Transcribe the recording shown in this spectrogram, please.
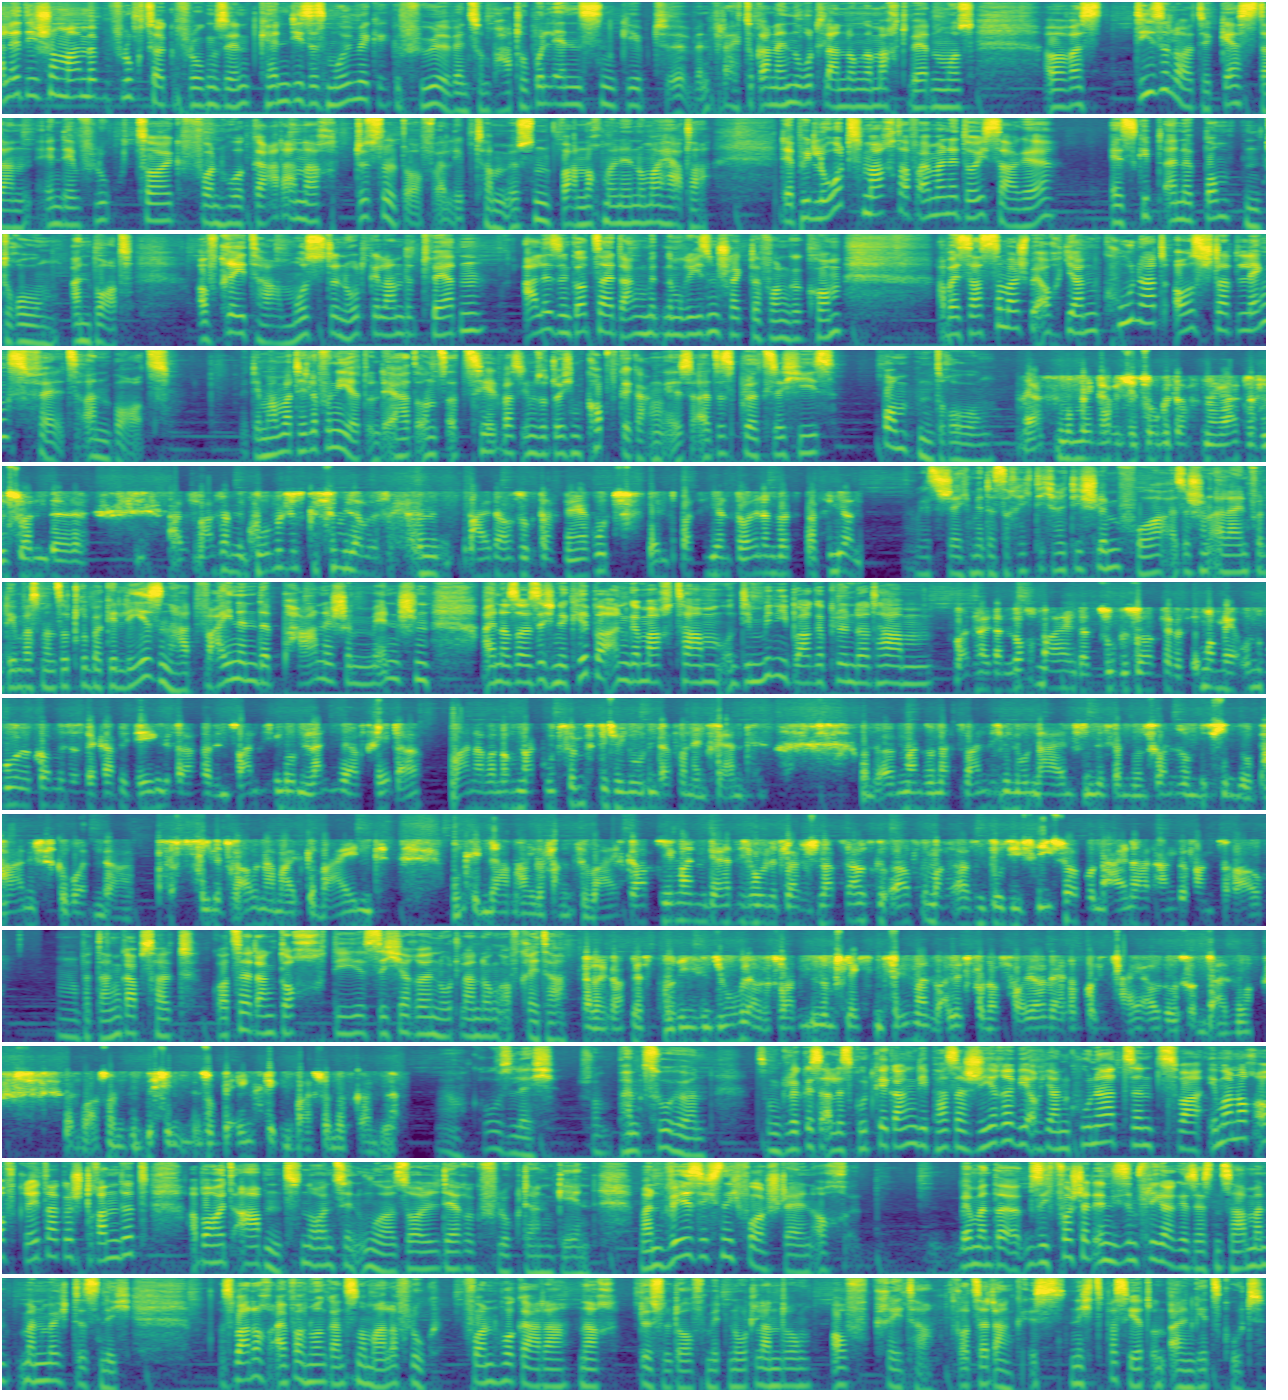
Alle, die schon mal mit dem Flugzeug geflogen sind, kennen dieses mulmige Gefühl, wenn es so ein paar Turbulenzen gibt, äh, wenn vielleicht sogar eine Notlandung gemacht werden muss. Aber was diese Leute gestern in dem Flugzeug von Hurghada nach Düsseldorf erlebt haben müssen, war nochmal eine Nummer härter. Der Pilot macht auf einmal eine Durchsage. Es gibt eine Bombendrohung an Bord. Auf Greta musste notgelandet werden. Alle sind Gott sei Dank mit einem Riesenschreck davon gekommen. Aber es saß zum Beispiel auch Jan Kunert aus Stadt Lengsfeld an Bord. Mit dem haben wir telefoniert und er hat uns erzählt, was ihm so durch den Kopf gegangen ist, als es plötzlich hieß, Bombendrohung. Im ersten Moment habe ich jetzt so gedacht, naja, das ist schon, äh, also es war schon ein komisches Gefühl, aber es dann halt auch so gedacht, naja gut, wenn es passieren soll, dann wird es passieren. Jetzt stelle ich mir das richtig, richtig schlimm vor. Also schon allein von dem, was man so drüber gelesen hat. Weinende, panische Menschen. Einer soll sich eine Kippe angemacht haben und die Minibar geplündert haben. Was halt dann nochmal dazu gesorgt hat, dass immer mehr Unruhe gekommen ist, dass der Kapitän gesagt hat, in 20 Minuten landen wir auf Kreta, waren aber noch mal gut 50 Minuten davon entfernt. Und irgendwann so nach 20 Minuten, eine halbe Stunde ist dann schon so ein bisschen so panisch geworden da. Viele Frauen haben halt geweint und Kinder haben angefangen zu weinen. Es gab jemanden, der hat sich wohl eine Flasche Schnaps aufgemacht aus dem Duty Free Shop und einer hat angefangen zu rauchen. Aber dann gab es halt Gott sei Dank doch die sichere Notlandung auf Kreta. Ja, da gab es einen riesen Jubel, aber das war wie in so einem schlechten Film, also alles voller Feuerwehr und Polizeiautos und also das war schon ein bisschen so beängstigend war schon das Ganze. Ja, gruselig. Schon beim Zuhören. Zum Glück ist alles gut gegangen. Die Passagiere, wie auch Jan Kunert, sind zwar immer noch auf Kreta gestrandet, aber heute Abend, 19 Uhr, soll der Rückflug dann gehen. Man will sich's nicht vorstellen, auch wenn man da sich vorstellt, in diesem Flieger gesessen zu haben, man, man möchte es nicht. Es war doch einfach nur ein ganz normaler Flug von Hurghada nach Düsseldorf mit Notlandung auf Kreta. Gott sei Dank ist nichts passiert und allen geht's gut.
